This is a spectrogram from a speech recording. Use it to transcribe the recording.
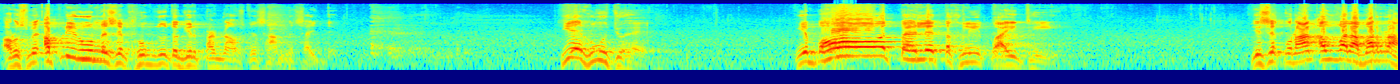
اور اس میں اپنی روح میں سے پھونک دوں تو گر پڑنا اس کے سامنے سجدے۔ یہ روح جو ہے، یہ بہت پہلے تخلیق پائی تھی۔ جسے قرآن اول مرہ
